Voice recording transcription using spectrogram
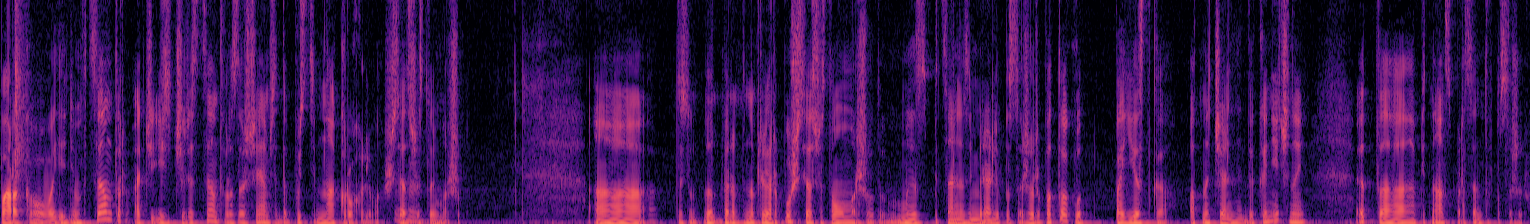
Паркового едем в центр, а через центр возвращаемся, допустим, на Крохолево, 66-й маршрут. То есть, вот, например, по 66 маршруту мы специально замеряли пассажиропоток. Вот поездка от начальной до конечной – это 15% пассажиров.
